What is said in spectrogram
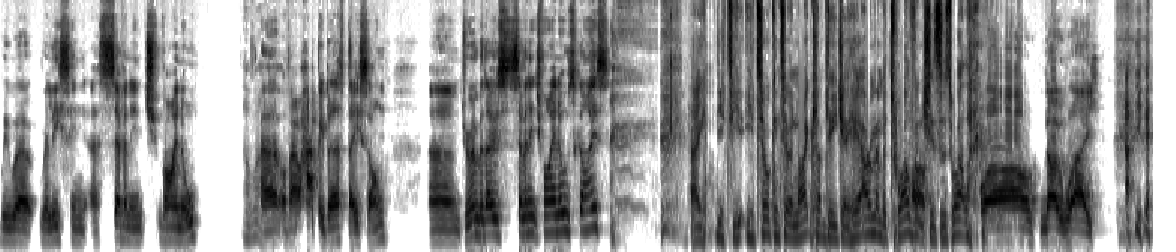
we were releasing a seven-inch vinyl Oh, wow. uh, of our Happy Birthday song. Um, do you remember those seven-inch vinyls, guys? Hey, you, you- you're talking to a nightclub DJ here. I remember 12 Oh. inches as well. Wow, no way. yeah.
